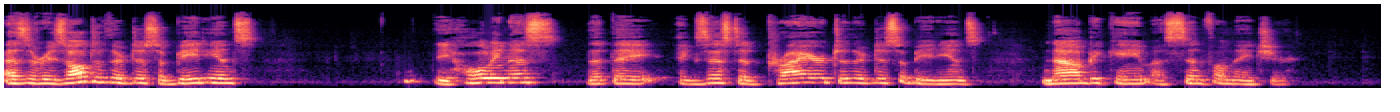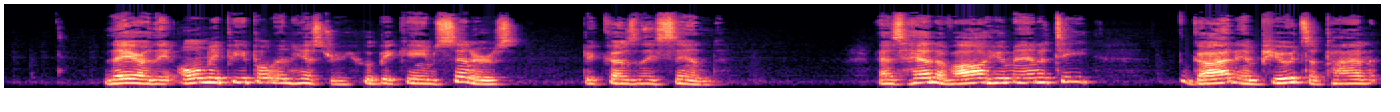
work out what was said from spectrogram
As a result of their disobedience, the holiness that they existed prior to their disobedience now became a sinful nature. They are the only people in history who became sinners because they sinned. As head of all humanity, God imputes upon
